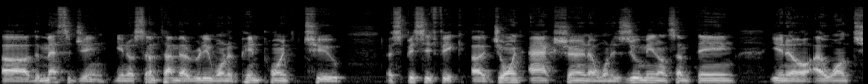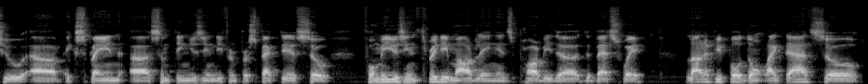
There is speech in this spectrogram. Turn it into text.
uh, the messaging. You know, sometimes I really want to pinpoint to a specific uh, joint action. I want to zoom in on something. You know, I want to uh, explain uh, something using different perspectives. So for me, using 3D modeling is probably the, the best way. A lot of people don't like that. So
